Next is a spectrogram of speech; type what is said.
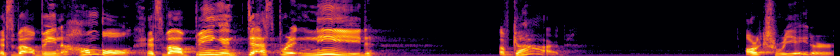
it's about being humble, it's about being in desperate need of God, our Creator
